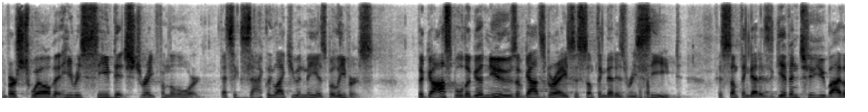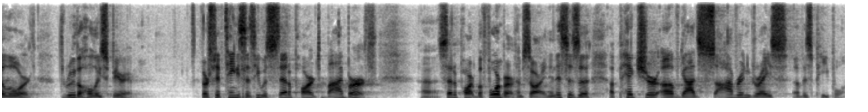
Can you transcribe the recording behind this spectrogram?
In verse 12, that he received it straight from the Lord. That's exactly like you and me as believers. The gospel, the good news of God's grace, is something that is received, is something that is given to you by the Lord through the Holy Spirit. Verse 15, he says, He was set apart by birth. Uh, set apart before birth, I'm sorry. And this is a, a picture of God's sovereign grace of his people.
